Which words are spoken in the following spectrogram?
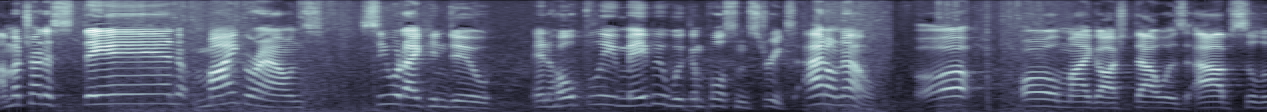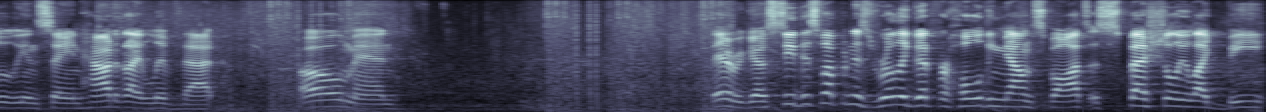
I'm gonna try to stand my grounds, see what I can do, and hopefully maybe we can pull some streaks. I don't know. Oh, oh my gosh, that was absolutely insane. How did I live that? Oh man. There we go. See, this weapon is really good for holding down spots, especially like B.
